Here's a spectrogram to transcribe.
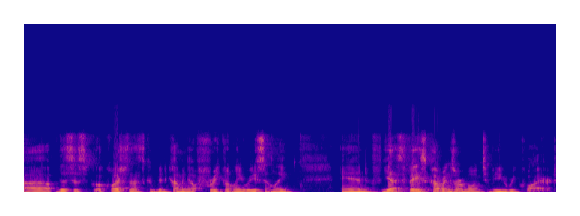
uh, this is a question that's been coming up frequently recently. And yes, face coverings are going to be required,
